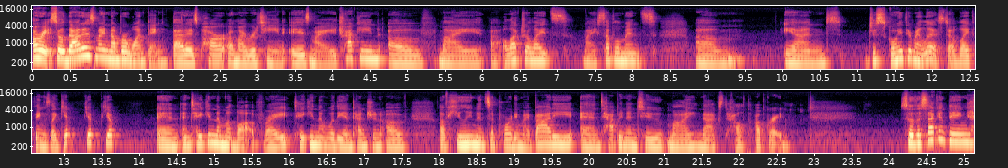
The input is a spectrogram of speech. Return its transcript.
All right, so that is my number one thing. That is part of my routine is my tracking of my uh, electrolytes, my supplements, um, and just going through my list of like things like yep, yep, yep, and and taking them with love, right? Taking them with the intention of of healing and supporting my body and tapping into my next health upgrade. So, the second thing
